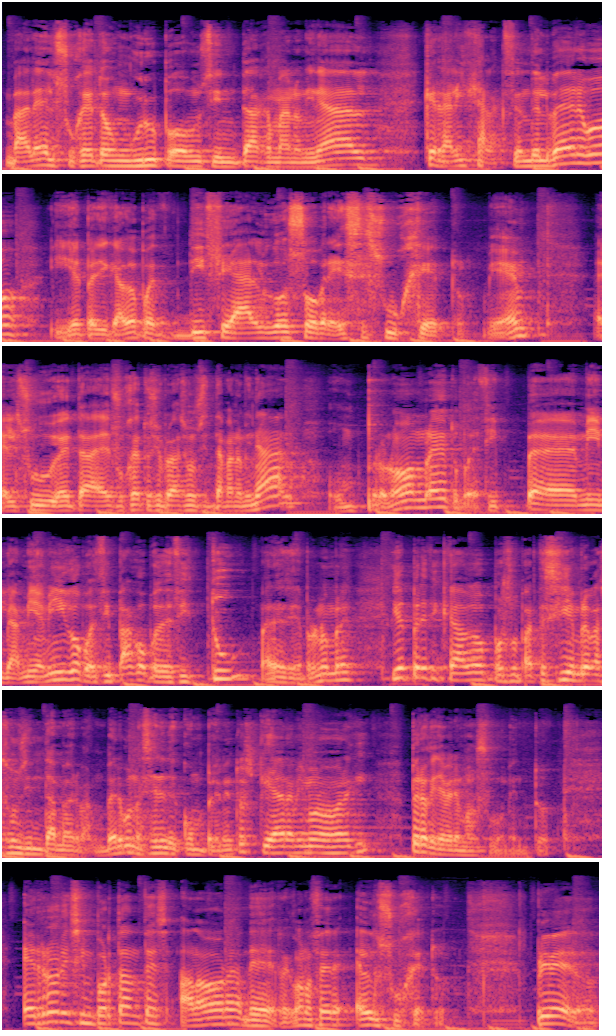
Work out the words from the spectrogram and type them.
¿vale? El sujeto es un grupo, un sintagma nominal que realiza la acción del verbo y el predicado pues dice algo sobre ese sujeto, ¿bien? El, sujeto siempre va a ser un sintagma nominal o un pronombre. Tú puedes decir eh, mi, amigo, puedes decir Paco, puedes decir tú, ¿vale? el pronombre. Y el predicado, por su parte, siempre va a ser un sintagma verbal. Un verbo, una serie de complementos que ahora mismo no van a ver aquí, pero que ya veremos en su momento. Errores importantes a la hora de reconocer el sujeto. Primero,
